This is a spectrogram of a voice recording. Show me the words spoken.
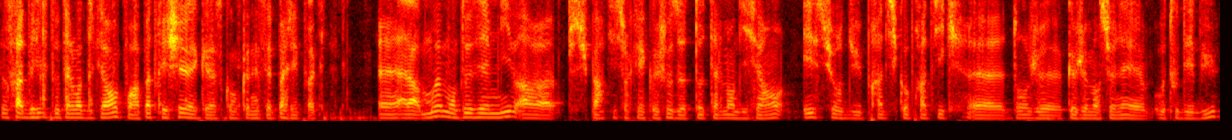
ce sera des livres totalement différents. On pourra pas tricher avec euh, ce qu'on connaissait pas à l'époque. Euh, alors, moi, mon deuxième livre, alors, je suis parti sur quelque chose de totalement différent et sur du pratico-pratique euh, dont je, que je mentionnais au tout début,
